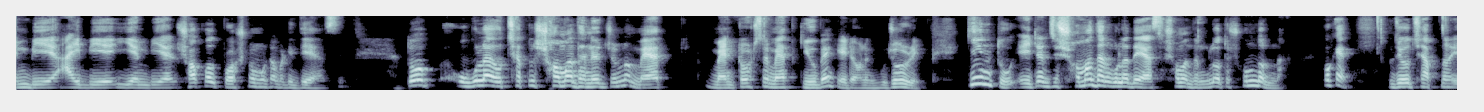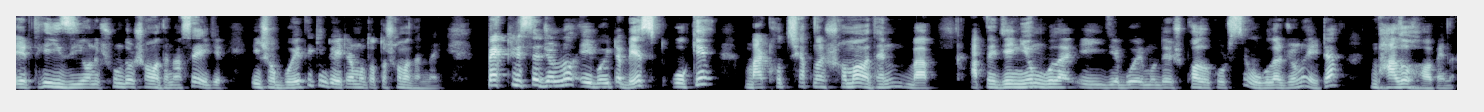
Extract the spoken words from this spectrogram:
এমবিএ আইবিএ ইএমবিএ সকল প্রশ্ন মোটামুটি দেয়া আছে। তো ওগুলা হচ্ছে আপনার সমাধানের জন্য ম্যাথ ম্যান্টোর্সের ম্যাথ কিউ ব্যাংক এটা অনেক জরুরি। কিন্তু এটার যে সমাধানগুলো দেয়া আছে, সমাধানগুলো অত সুন্দর না, ওকে? যে হচ্ছে আপনার এর থেকে ইজি অনেক সুন্দর সমাধান আছে, এই যে এই সব বইয়েতে কিন্তু এটার মতো অত সমাধান নাই। প্র্যাকটিসের জন্য এই বইটা বেস্ট ওকে বাট হচ্ছে আপনার সমাধান বা আপনি যে নিয়মগুলা এই যে বইয়ের মধ্যে ফলো করছে, ওগুলার জন্য এটা ভালো হবে না।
